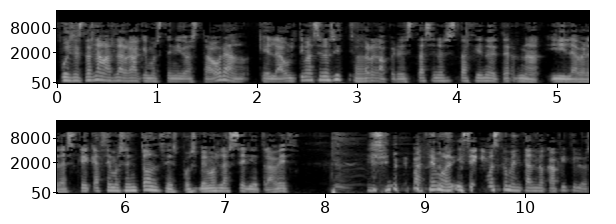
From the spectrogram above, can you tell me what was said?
pues esta es la más larga que hemos tenido hasta ahora, que la última se nos hizo larga, pero esta se nos está haciendo eterna. Y la verdad es que, ¿qué hacemos entonces? Pues vemos la serie otra vez. ¿Qué hacemos? Y seguimos comentando capítulos.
